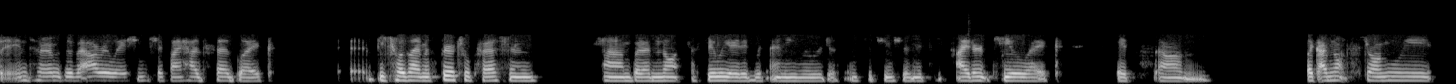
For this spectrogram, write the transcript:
in terms of our relationship, I had said like because I'm a spiritual person, um, but I'm not affiliated with any religious institution. It's I don't feel like it's um, like I'm not strongly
